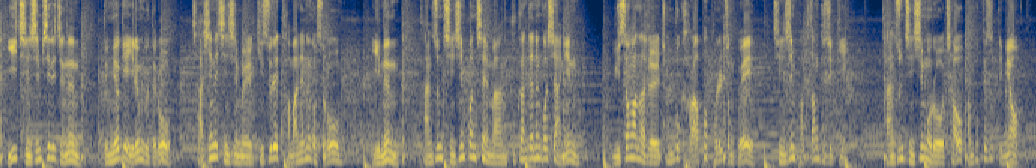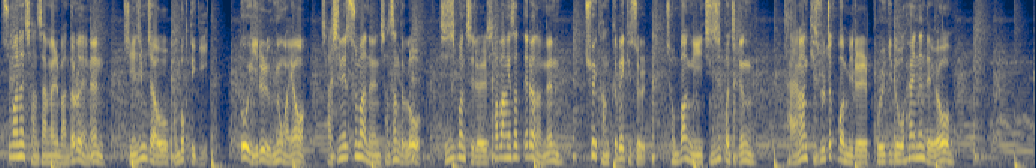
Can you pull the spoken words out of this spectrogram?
이 진심 시리즈는 능력의 이름 그대로 자신의 진심을 기술에 담아내는 것으로 이는 단순 진심 펀치에만 국한되는 것이 아닌 위성 하나를 전부 갈아엎어 버릴 정도의 진심 밥상 뒤집기 단순 진심으로 좌우 반복해서 뛰며 수많은 잔상을 만들어내는 진심 좌우 반복 뛰기 또 이를 응용하여 자신의 수많은 잔상들로 진심펀치를 사방에서 때려넣는 최강급의 기술, 전방위 진심펀치 등 다양한 기술적 범위를 보이기도 하였는데요.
